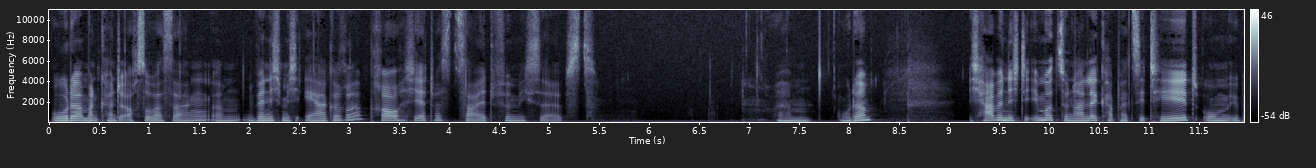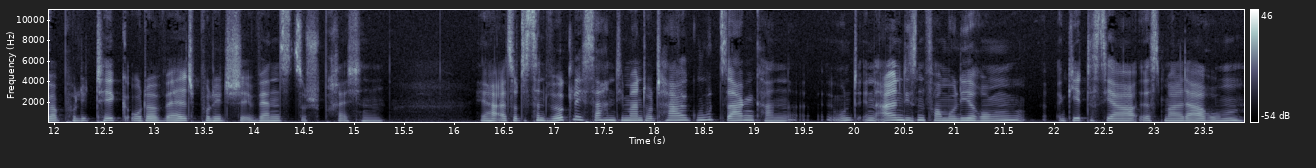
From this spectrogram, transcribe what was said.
Oder man könnte auch sowas sagen, ähm, wenn ich mich ärgere, brauche ich etwas Zeit für mich selbst. Ähm, oder ich habe nicht die emotionale Kapazität, um über Politik oder weltpolitische Events zu sprechen. Ja, also das sind wirklich Sachen, die man total gut sagen kann. Und in allen diesen Formulierungen geht es ja erstmal darum,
